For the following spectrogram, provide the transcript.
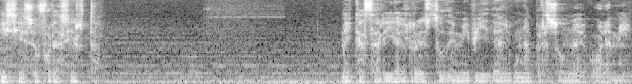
¿Y si eso fuera cierto? Me casaría el resto de mi vida alguna persona igual a mí.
